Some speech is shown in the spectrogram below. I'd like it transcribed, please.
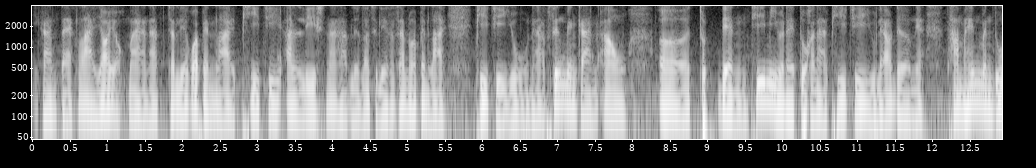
มีการแตกลายย่อยออกมานะครับจะเรียกว่าเป็นลาย PG Unleash นะครับหรือเราจะเรียกสั้นๆว่าเป็นลาย PGU นะครับซึ่งเป็นการเอาเออจุดเด่นที่มีอยู่ในตัวขนาด PG อยู่แล้วเดิมเนี่ยทำให้มันดู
